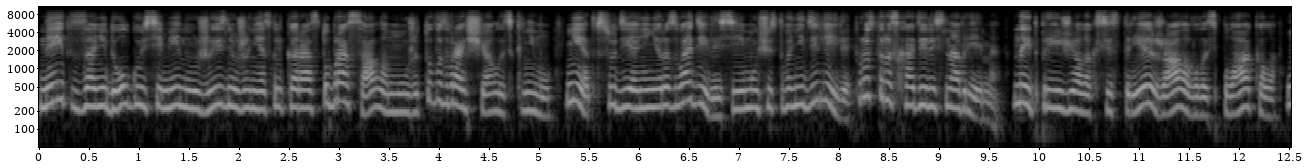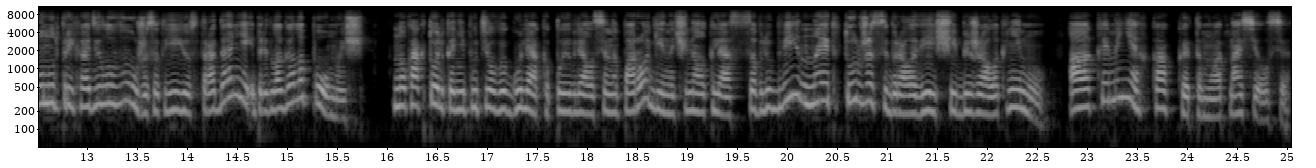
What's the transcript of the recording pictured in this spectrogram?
Нейт за недолгую семейную жизнь уже несколько раз то бросала мужа, то возвращалась к нему. Нет, в суде они не разводились и имущество не делили, просто расходились на время. Нейт приезжала к сестре, жаловалась, плакала. Унут приходила в ужас от ее страданий и предлагала помощь. Но как только непутевый гуляка появлялся на пороге и начинал клясться в любви, Нейт тут же собирала вещи и бежала к нему. А Каменех как к этому относился?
